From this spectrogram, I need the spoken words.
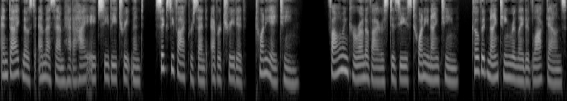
and diagnosed MSM had a high HCV treatment, 65% ever treated, 2018. Following coronavirus disease 2019, COVID 19 related lockdowns,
